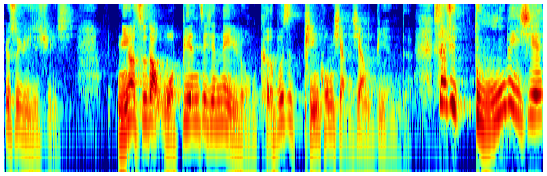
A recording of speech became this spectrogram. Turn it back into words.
就是一次学习，你要知道，我编这些内容可不是凭空想象编的，是要去读那些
